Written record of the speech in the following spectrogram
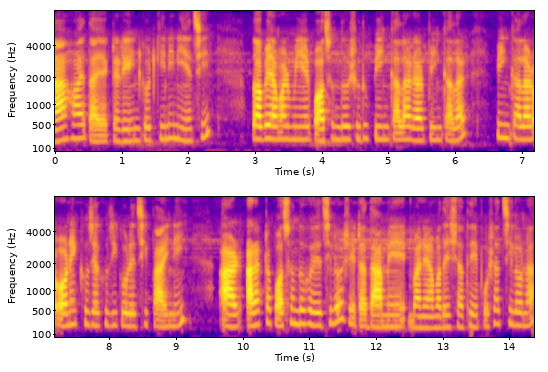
না হয় তাই একটা রেইনকোট কিনে নিয়েছি। তবে আমার মেয়ের পছন্দ শুধু পিঙ্ক কালার আর পিঙ্ক কালার পিঙ্ক কালার অনেক খোঁজাখুঁজি করেছি, পাইনি। আর আরেকটা পছন্দ হয়েছিল, সেটা দামে মানে আমাদের সাথে পোষাচ্ছিল না,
